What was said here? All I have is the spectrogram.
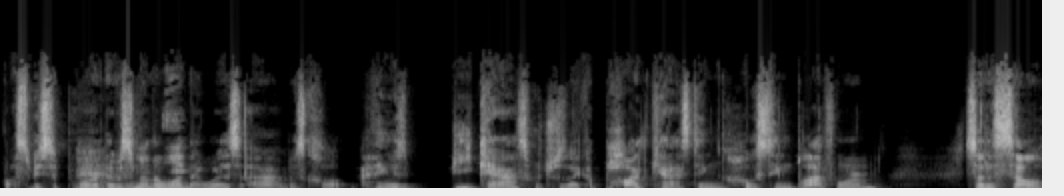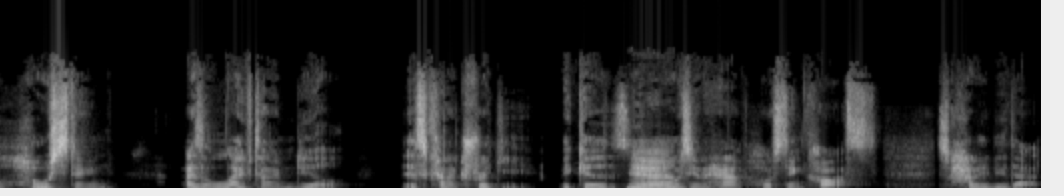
possibly support. There was another one that was uh, was called I think it was Bcast, which was like a podcasting hosting platform. So to sell hosting as a lifetime deal is kind of tricky because you're always going to have hosting costs. So how do you do that?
